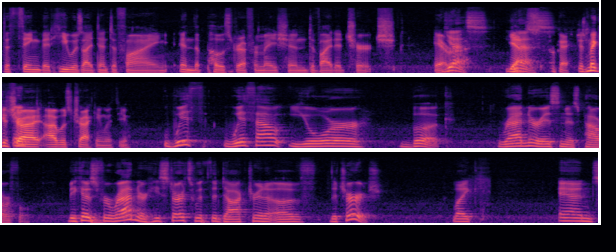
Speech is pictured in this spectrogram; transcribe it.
the thing that he was identifying in the post-Reformation divided church era. yes yes Okay, just making sure I, I was tracking with you. with without your book, Radner isn't as powerful because hmm. for Radner he starts with the doctrine of the church, like, and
